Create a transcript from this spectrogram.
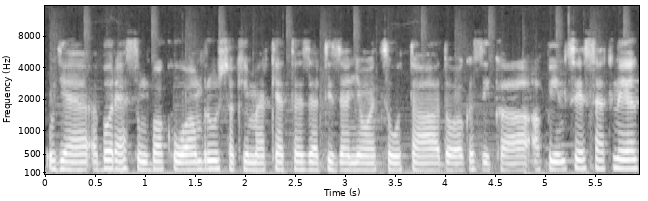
Ugye a borászunk Bakó Ambrus, aki már 2018 óta dolgozik a, a pincészetnél,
